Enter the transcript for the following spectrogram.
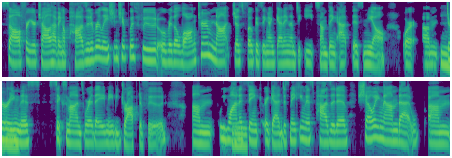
solve for your child having a positive relationship with food over the long term, not just focusing on getting them to eat something at this meal or um, mm-hmm. during this six months where they maybe dropped a food. Um, we want to mm-hmm. think again, just making this positive, showing them that um,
